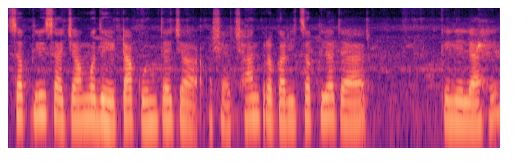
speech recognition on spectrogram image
चकली साच्यामध्ये टाकून त्याच्या अशा छान प्रकारे चकल्या तयार केलेल्या आहे.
